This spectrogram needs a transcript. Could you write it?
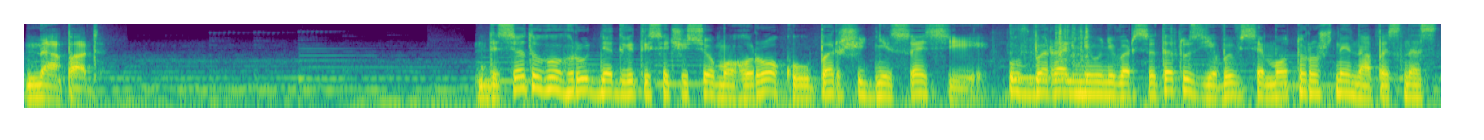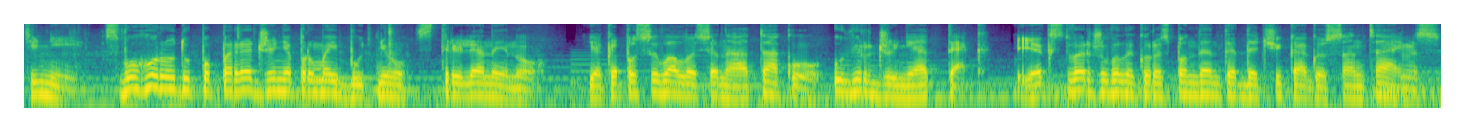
Напад 10 грудня 2007 року, у перші дні сесії, у вбиральні університету з'явився моторошний напис на стіні свого роду попередження про майбутню стрілянину, яке посилалося на атаку у Вірджинія Тек. Як стверджували кореспонденти The Chicago Sun-Times,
